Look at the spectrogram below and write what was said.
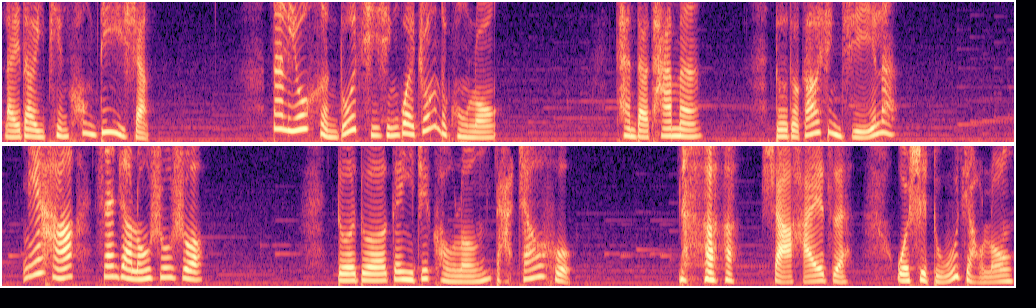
来到一片空地上，那里有很多奇形怪状的恐龙。看到它们。多多高兴极了。你好，三角龙叔叔。多多跟一只恐龙打招呼。哈哈，傻孩子，我是独角龙。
